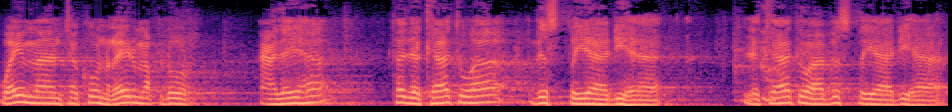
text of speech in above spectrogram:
وإما أن تكون غير مقدور عليها فذكاتها باصطيادها زكاتها باصطيادها.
